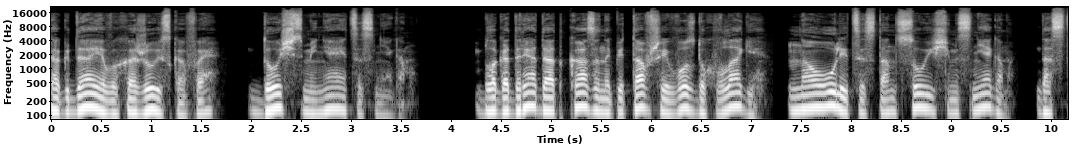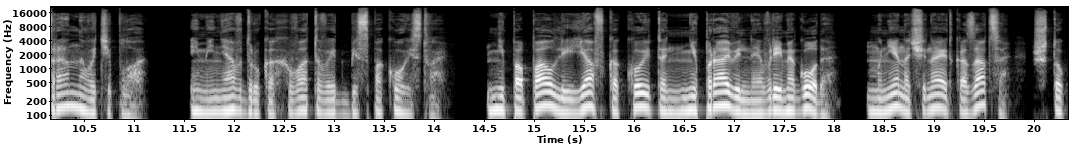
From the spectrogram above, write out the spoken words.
Когда я выхожу из кафе, дождь сменяется снегом. Благодаря до отказа напитавшей воздух влаги, на улице с танцующим снегом до странного тепло, и меня вдруг охватывает беспокойство. Не попал ли я в какое-то неправильное время года? Мне начинает казаться, что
